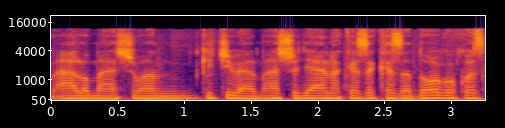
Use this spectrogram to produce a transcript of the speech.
állomás van, kicsivel máshogy állnak ezekhez a dolgokhoz,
